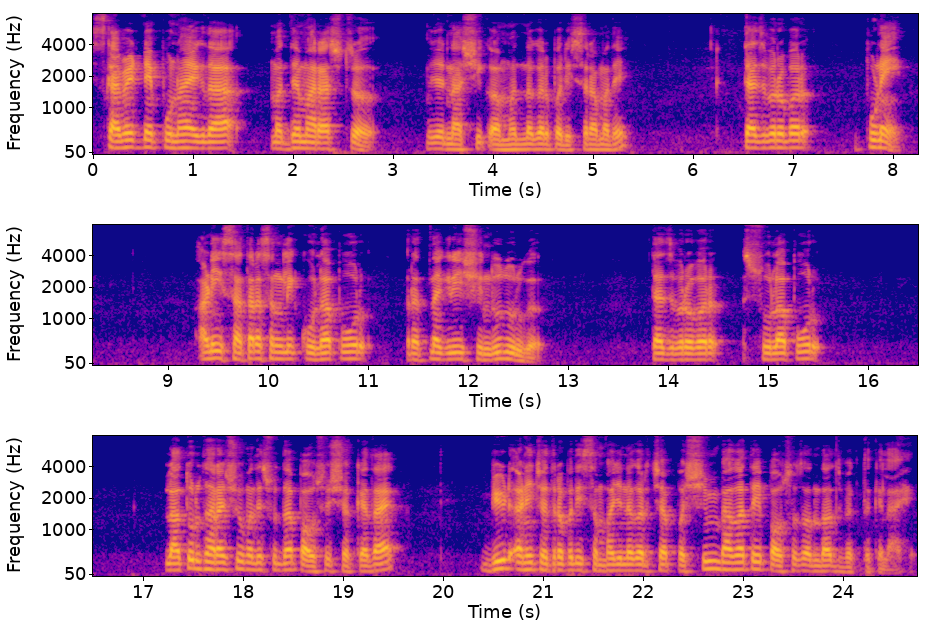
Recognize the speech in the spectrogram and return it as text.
स्कायमेटने पुन्हा एकदा मध्य महाराष्ट्र म्हणजे नाशिक अहमदनगर परिसरामध्ये. त्याचबरोबर पुणे आणि सातारा सांगली कोल्हापूर रत्नागिरी सिंधुदुर्ग. त्याचबरोबर सोलापूर लातूर धाराशिवमध्ये सुद्धा पावसाची शक्यता आहे. बीड आणि छत्रपती संभाजीनगरच्या पश्चिम भागातही पावसाचा अंदाज व्यक्त केला आहे.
